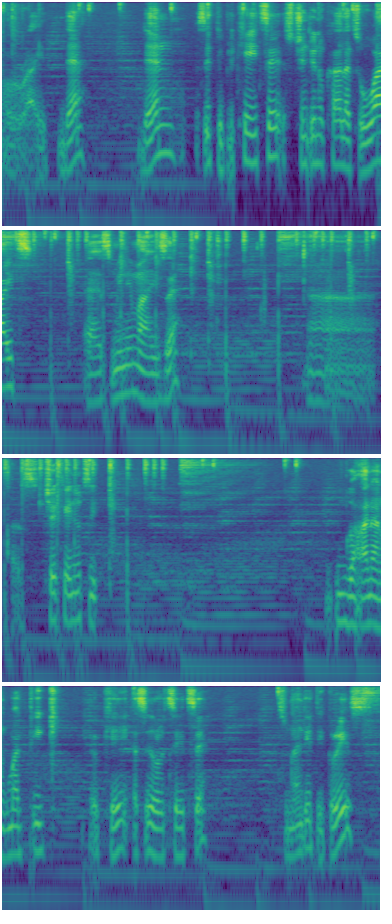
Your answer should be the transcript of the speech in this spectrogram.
all right there. Then as it duplicate it's changing the color to white as minimize. Uh, as check in ukuthi kungakanani kumatiki okay asirotate to 90 degrees.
